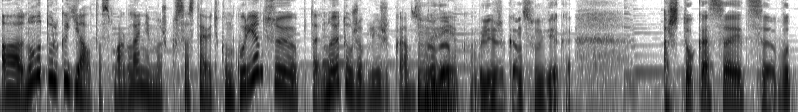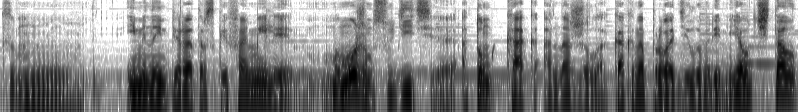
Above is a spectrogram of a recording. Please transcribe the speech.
А, ну, вот только Ялта смогла немножко составить конкуренцию, но это уже ближе к концу Ну да, века. ближе к концу века. А что касается вот именно императорской фамилии, мы можем судить э, о том, как она жила, как она проводила время. Я вот читал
